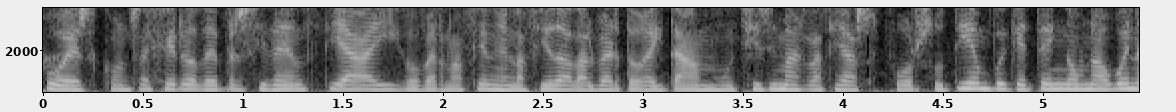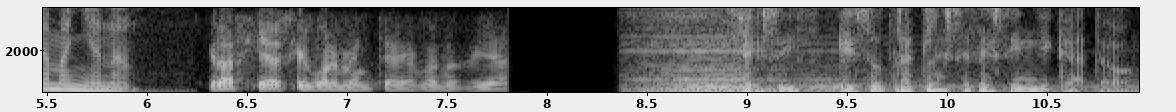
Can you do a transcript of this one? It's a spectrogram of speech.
Pues consejero de Presidencia y Gobernación en la ciudad, Alberto Gaitán, muchísimas gracias por su tiempo y que tenga una buena mañana. Gracias, igualmente. Buenos días. CESIF es otra clase de sindicato.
